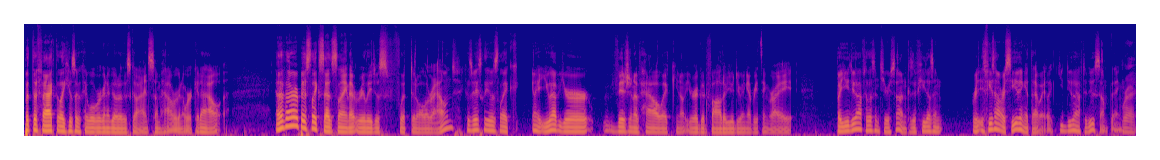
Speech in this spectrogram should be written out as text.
But the fact that like he was like, okay, well, we're gonna go to this guy and somehow we're gonna work it out. And the therapist like said something that really just flipped it all around because basically it was like, hey, you have your vision of how like you know you're a good father, you're doing everything right, but you do have to listen to your son because if he doesn't, re- if he's not receiving it that way, like you do have to do something. right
